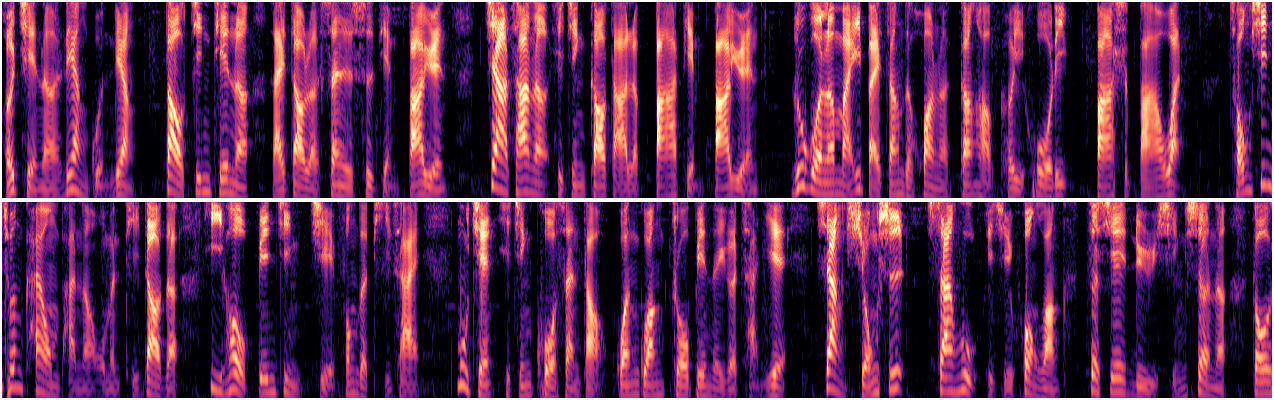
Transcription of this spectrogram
而且呢量滚量到今天呢来到了三十四点八元，价差呢已经高达了八点八元。如果呢买一百张的话呢，刚好可以获利八十八万。从新春开红盘呢，我们提到的疫后边境解封的题材，目前已经扩散到观光周边的一个产业，像雄狮、山户以及凤凰这些旅行社呢，都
